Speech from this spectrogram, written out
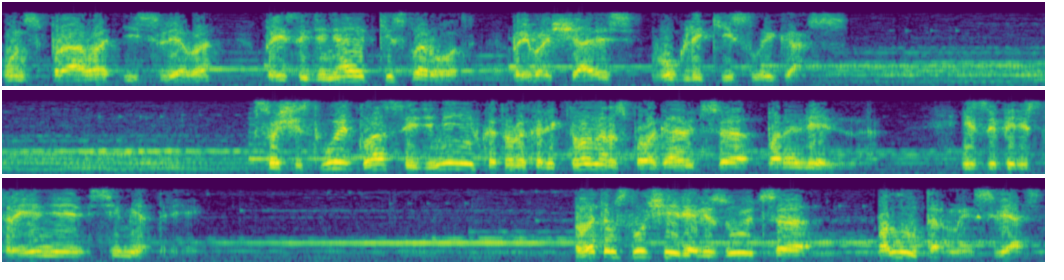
он справа и слева присоединяет кислород, превращаясь в углекислый газ. Существует класс соединений, в которых электроны располагаются параллельно из-за перестроения симметрии. В этом случае реализуются полуторные связи.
